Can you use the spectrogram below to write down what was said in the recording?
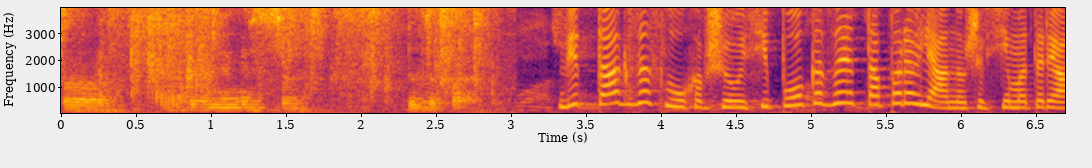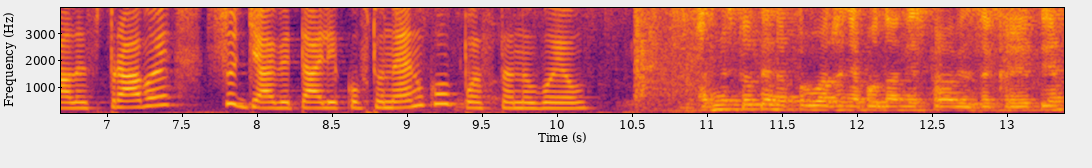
та виконання місця ДТП. Відтак, заслухавши усі покази та переглянувши всі матеріали справи, суддя Віталій Ковтуненко постановив. Адміністративне провадження по даній справі закрите.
